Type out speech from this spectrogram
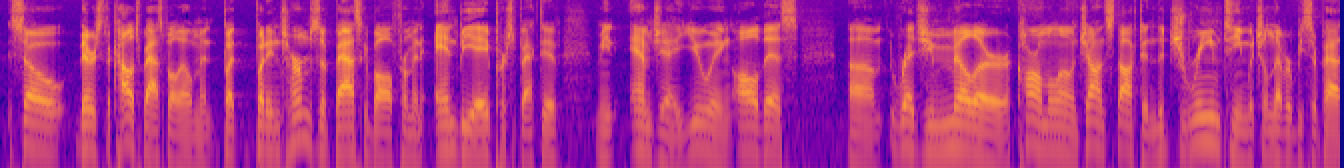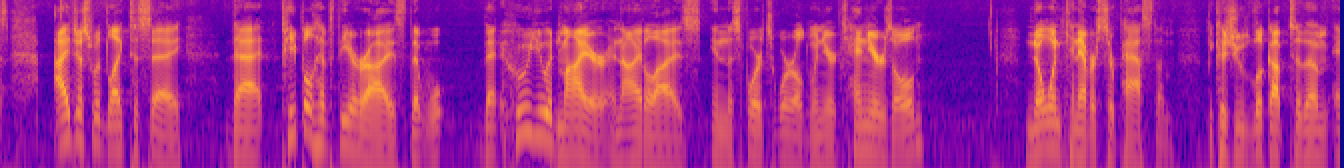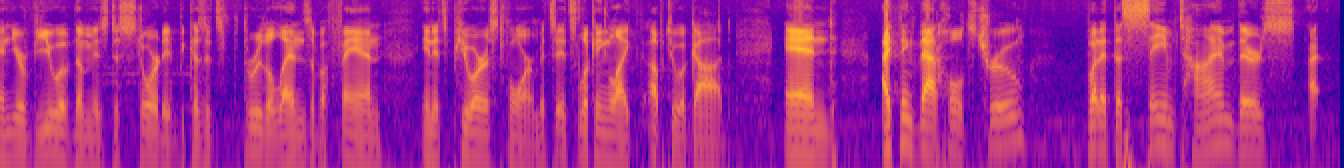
so there's the college basketball element, but but in terms of basketball from an NBA perspective, I mean MJ, Ewing, all this, um, Reggie Miller, Karl Malone, John Stockton, the dream team, which will never be surpassed. I just would like to say that people have theorized that w- that who you admire and idolize in the sports world when you're 10 years old, no one can ever surpass them because you look up to them and your view of them is distorted because it's through the lens of a fan in its purest form. It's it's looking like up to a god. And I think that holds true, but at the same time there's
